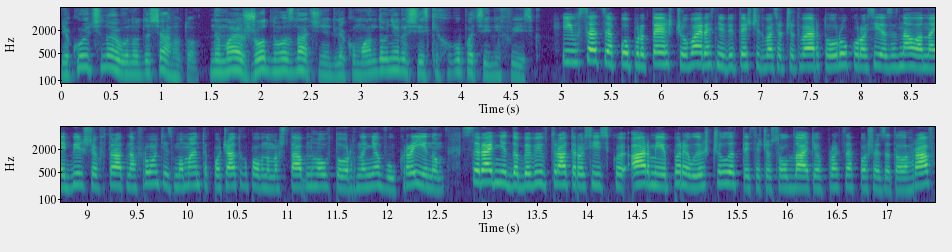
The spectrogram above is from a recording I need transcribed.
Якою ціною воно досягнуто, не має жодного значення для командування російських окупаційних військ. І все це попри те, що у вересні 2024 року Росія зазнала найбільших втрат на фронті з моменту початку повномасштабного вторгнення в Україну. Середні добові втрати російської армії перевищили тисячу солдатів. Про це пише за телеграф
